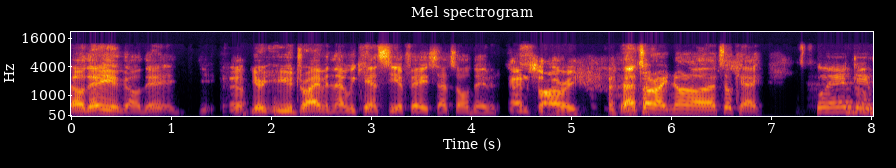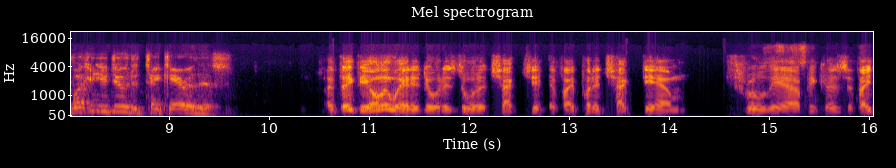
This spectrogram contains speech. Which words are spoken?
Oh, there you go. There, Yeah. you're you're driving that. We can't see a face. That's all, David. I'm sorry. That's all right. No, no, that's okay. Go ahead, Dave. What can you do to take care of this? I think the only way to do it is do it a check, if I put a check dam through there, because if I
